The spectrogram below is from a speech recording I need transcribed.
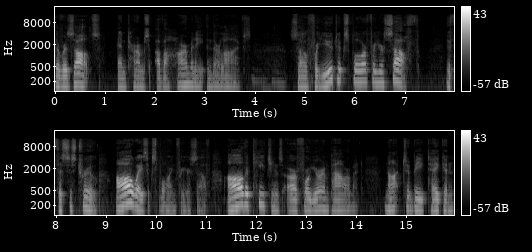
the results in terms of a harmony in their lives. So, for you to explore for yourself, if this is true, always exploring for yourself, all the teachings are for your empowerment, not to be taken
